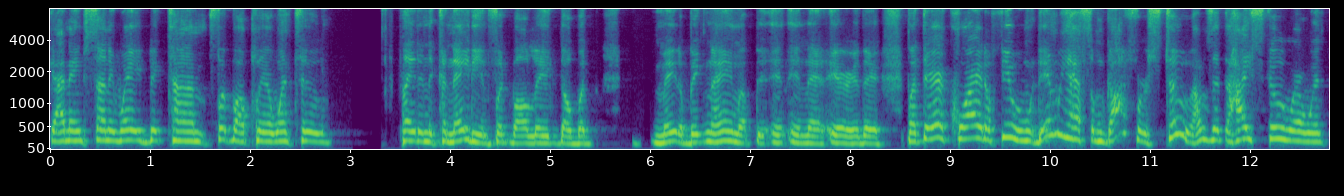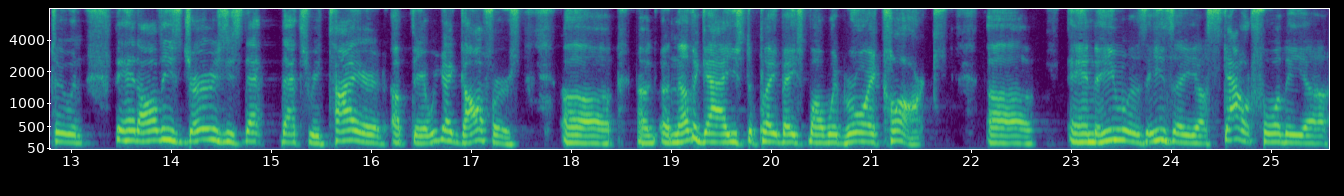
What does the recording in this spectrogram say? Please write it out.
guy named Sonny Wade, big time football player, went to played in the Canadian Football League though, but made a big name up in, in, that area there. But there are quite a few. Then we have some golfers too. I was at the high school where I went to, and they had all these jerseys that that's retired up there. We got golfers. Uh, another guy used to play baseball with Roy Clark. Uh, and he was he's a, a scout for the uh,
